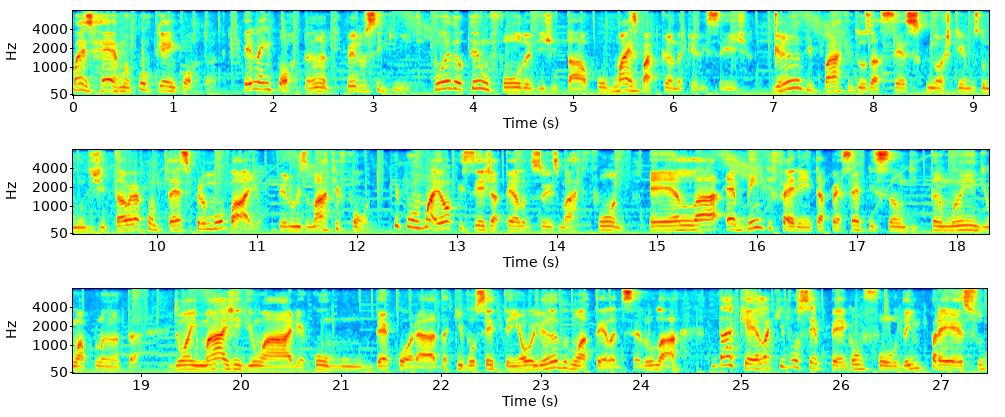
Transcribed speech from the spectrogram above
Mas Herman, por que é importante? Ele é importante pelo seguinte: quando eu tenho um folder digital, por mais bacana que ele seja, grande parte dos acessos que nós temos no mundo digital ele acontece pelo mobile, pelo smartphone. E por maior que seja a tela do seu smartphone, ela é bem diferente a percepção de tamanho de uma planta, de uma imagem de uma área comum decorada que você tem olhando numa tela de celular, daquela que você pega o folder impresso,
